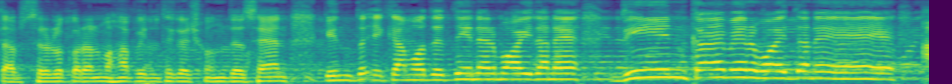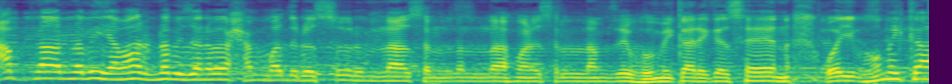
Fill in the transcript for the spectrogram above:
তাফসিরুল কোরআন মাহবিল থেকে শুনতেছেন। কিন্তু একামতের দিনের ময়দানে, দিন কায়েমের ময়দানে আপনার নবী, আমার নবী জানাবে হাম্মদ রসুল্লাহ সাল্লাহ সাল্লাম যে ভূমিকা রেখেছেন, ওই ভূমিকা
